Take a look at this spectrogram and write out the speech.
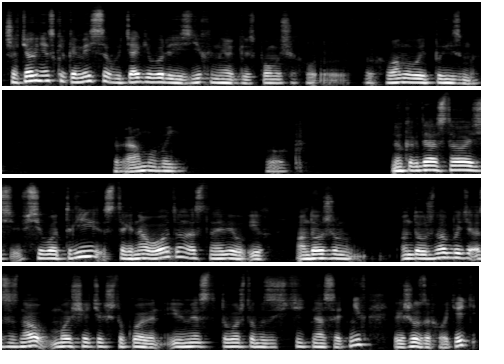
Шахтеры несколько месяцев вытягивали из них энергию с помощью хламовой призмы. Храмовой. Во. Но когда осталось всего три, старина Уортон остановил их. Он должен, он должно быть осознал мощь этих штуковин, и вместо того, чтобы защитить нас от них, решил захватить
